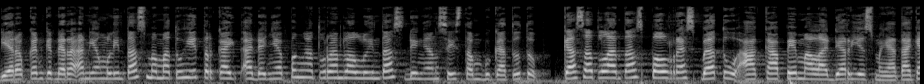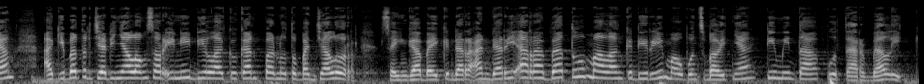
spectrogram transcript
Diharapkan kendaraan yang melintas mematuhi terkait adanya pengaturan lalu lintas dengan sistem buka tutup. Kasat Lantas Polres Batu AKP Maladarius mengatakan, akibat terjadinya longsor ini dilakukan penutupan jalur, sehingga baik kendaraan dari arah Batu, Malang, Kediri maupun sebaliknya diminta putar balik.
